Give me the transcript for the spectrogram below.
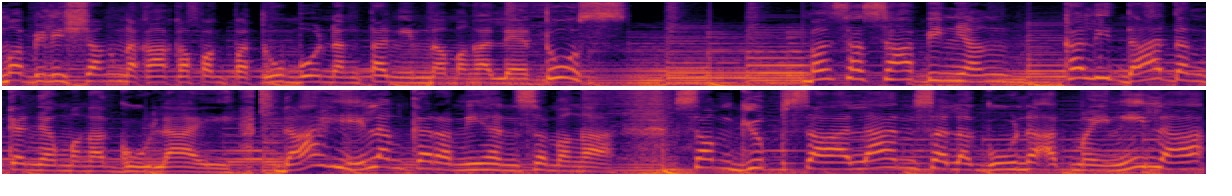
Mabilis siyang nakakapagpatubo ng tanim ng mga lettuce. Masasabi niyang kalidad ang kanyang mga gulay dahil ang karamihan sa mga samgyupsalan sa Laguna at Maynila,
